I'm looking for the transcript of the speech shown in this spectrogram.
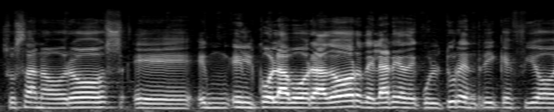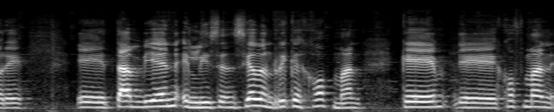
Susana Oroz, eh, el colaborador del área de cultura, Enrique Fiore, eh, también el licenciado Enrique Hoffman, que Hoffman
